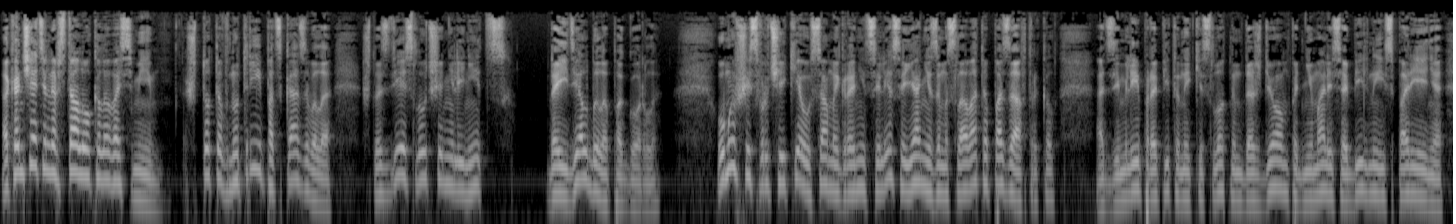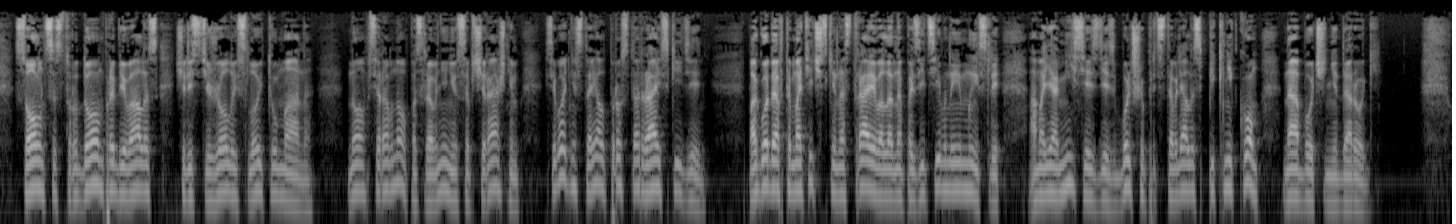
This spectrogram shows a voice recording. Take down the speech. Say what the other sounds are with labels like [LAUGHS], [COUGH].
Окончательно встал около восьми. Что-то внутри подсказывало, что здесь лучше не лениться. Да и дел было по горло. Умывшись в ручейке у самой границы леса, я незамысловато позавтракал. От земли, пропитанной кислотным дождем, поднимались обильные испарения. Солнце с трудом пробивалось через тяжелый слой тумана. Но все равно, по сравнению со вчерашним, сегодня стоял просто райский день. Погода автоматически настраивала на позитивные мысли, а моя миссия здесь больше представлялась пикником на обочине дороги.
